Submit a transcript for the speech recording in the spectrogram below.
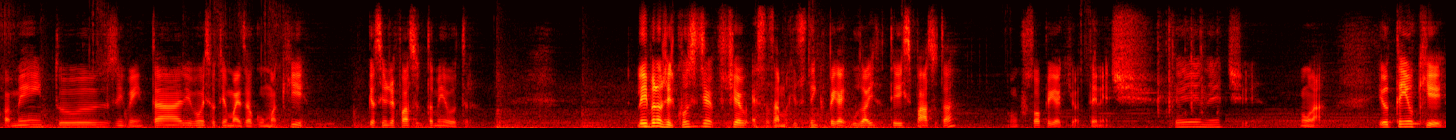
Equipamentos, inventário. Vamos ver se eu tenho mais alguma aqui. Porque assim eu já faço também outra. Lembrando, gente, quando você tiver essas armas aqui, você tem que pegar, usar ter espaço, tá? Vamos só pegar aqui, ó. Tenant. Tenant. Vamos lá. Eu tenho o quê?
